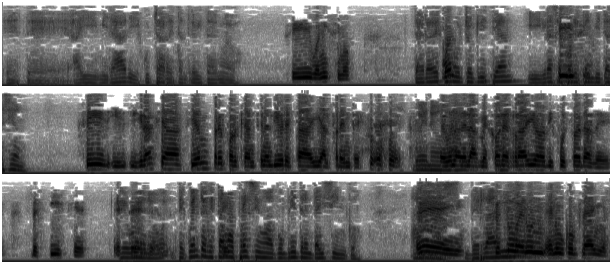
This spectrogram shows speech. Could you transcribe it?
este, ahí mirar y escuchar esta entrevista de nuevo. Sí, buenísimo. Te agradezco mucho, Cristian, y gracias por esta invitación. Sí, y, gracias siempre porque Antena Libre está ahí al frente. Bueno, es una de las mejores radiodifusoras de, de CIS Qué este, bueno, te cuento que estamos próximos a cumplir 35 años de radio. Yo estuve en un, en un cumpleaños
